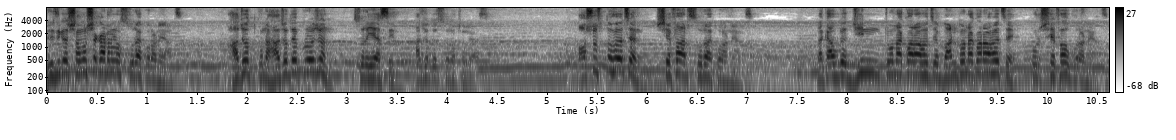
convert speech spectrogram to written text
রিজিকের সমস্যা কাটানোর সুরা কোরআনে আছে। হাজত কোনো হাজতের প্রয়োজন? সুরা ইয়াসিন, হাজতের সুরা চলে আছে অসুস্থ হয়েছেন? শেফার সুরা কোরআনে আছে। বা কাউকে জিন টোনা করা হয়েছে, বান টোনা করা হয়েছে, ওর শেফাও কোরআনে আছে।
